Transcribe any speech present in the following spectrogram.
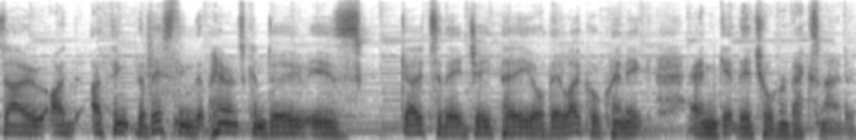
So I, I think the best thing that parents can do is go to their GP or their local clinic and get their children vaccinated.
